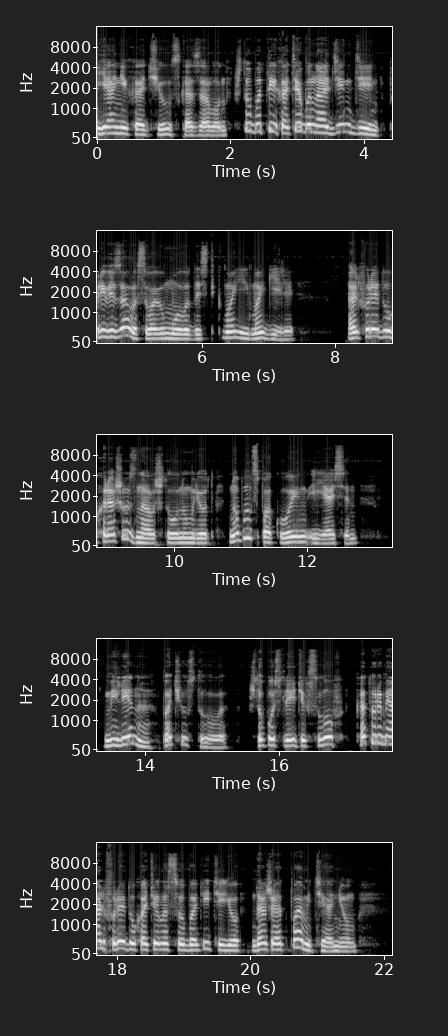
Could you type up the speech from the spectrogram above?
«Я не хочу», — сказал он, — «чтобы ты хотя бы на один день привязала свою молодость к моей могиле». Альфреду хорошо знал, что он умрет, но был спокоен и ясен. Милена почувствовала, что после этих слов, которыми Альфреду хотел освободить ее даже от памяти о нем,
